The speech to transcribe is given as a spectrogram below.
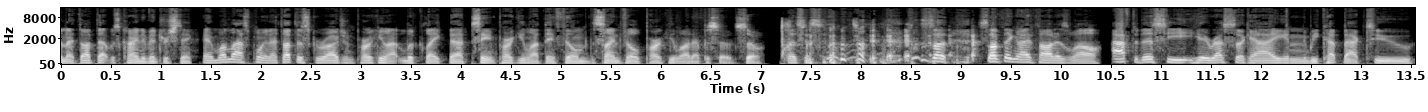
And I thought that was kind of interesting. And one last point, I thought this garage and parking lot looked like that same parking lot they filmed the Seinfeld parking lot episode. So that's just so, something I thought as well. After this, he, he arrests the guy, and we cut back to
